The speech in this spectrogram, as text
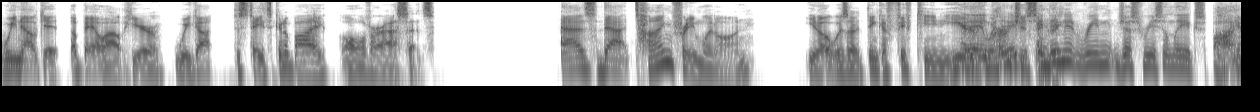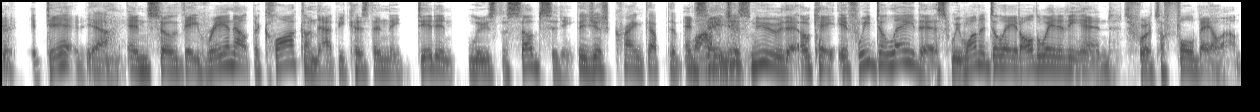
we now get a bailout here. We got the state's going to buy all of our assets. As that time frame went on, you know, it was, I think, a 15 year And, was- purchase and agreement. didn't it re- just recently expire? It did. Yeah. And so they ran out the clock on that because then they didn't lose the subsidy. They just cranked up the And so they just knew that, okay, if we delay this, we want to delay it all the way to the end for it's a full bailout.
